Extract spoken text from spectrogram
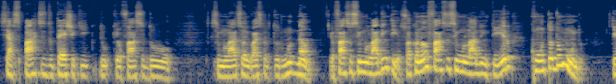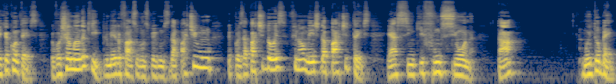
se as partes do teste aqui do, que eu faço do simulado são iguais para todo mundo. Não. Eu faço o simulado inteiro. Só que eu não faço o simulado inteiro com todo mundo. O que, que acontece? Eu vou chamando aqui. Primeiro eu faço algumas perguntas da parte 1, depois da parte 2, finalmente da parte 3. É assim que funciona, tá? Muito bem.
